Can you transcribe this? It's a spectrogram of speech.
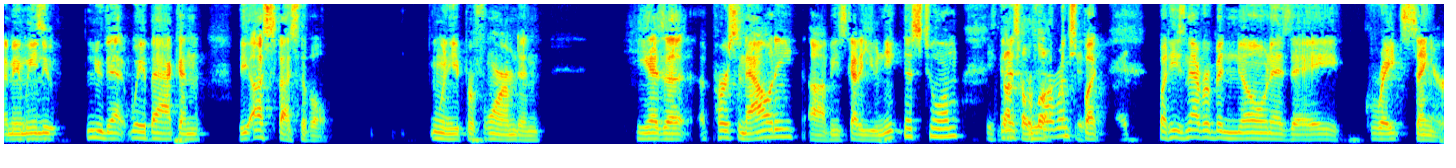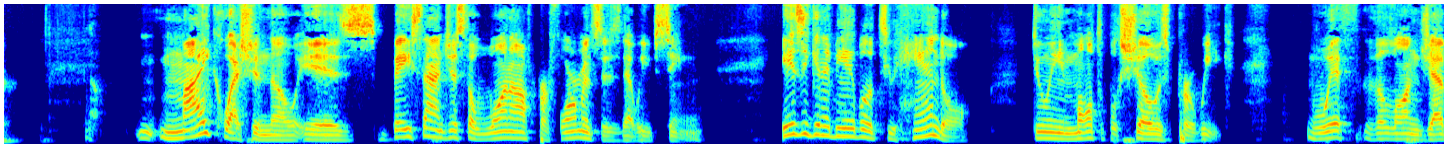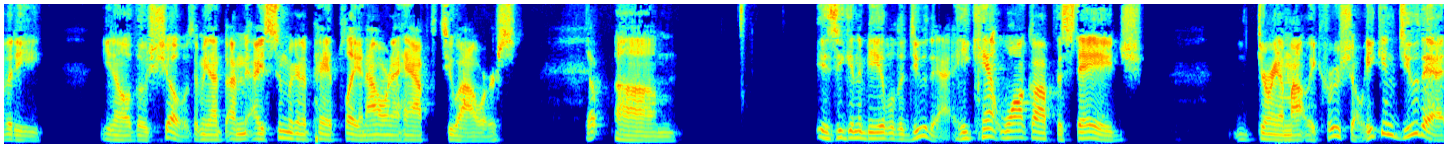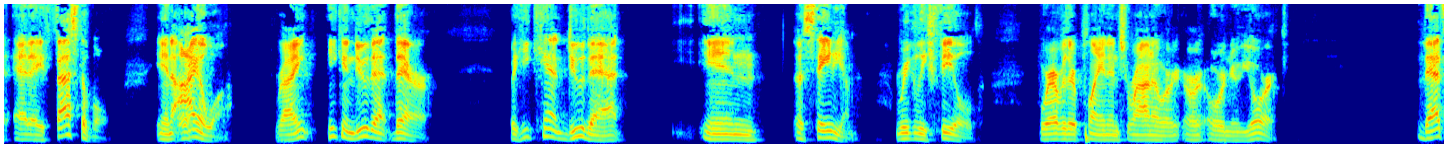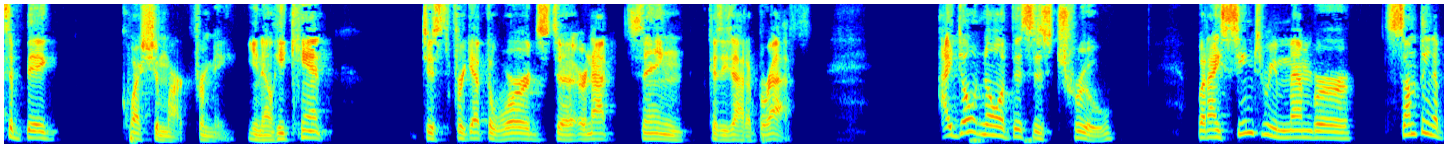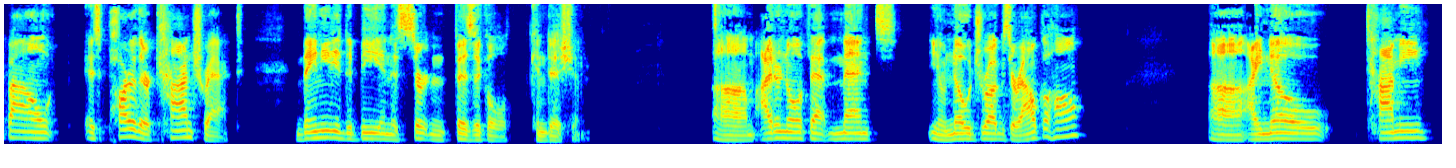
I mean, we knew knew that way back in the US Festival when he performed, and he has a, a personality. Um, he's got a uniqueness to him He's in got his look, performance, but right? but he's never been known as a great singer. No. My question though is based on just the one-off performances that we've seen, is he going to be able to handle doing multiple shows per week with the longevity, you know, those shows? I mean, I, I'm- I assume they're going to pay play an hour and a half to two hours. Yep. Um, is he going to be able to do that? He can't walk off the stage during a Motley Crue show. He can do that at a festival in Yeah. Iowa, right? He can do that there, but he can't do that in a stadium, Wrigley Field, wherever they're playing in Toronto or, or, or New York. That's a big question mark for me. You know, he can't just forget the words to or not sing because he's out of breath. I don't know if this is true, but I seem to remember something about as part of their contract, they needed to be in a certain physical condition. Um, I don't know if that meant, you know, no drugs or alcohol. Uh, I know Tommy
